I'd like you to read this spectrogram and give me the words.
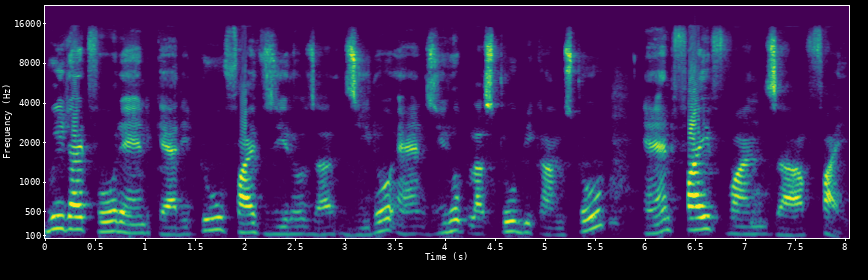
we write 4 and carry 2 5 zeros are 0 and 0 plus 2 becomes 2 and 5 ones are 5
